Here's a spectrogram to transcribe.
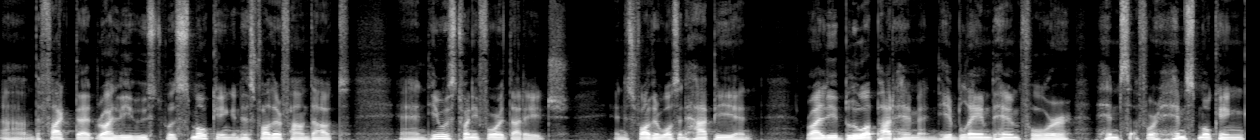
um, the fact that Riley Woost was smoking, and his father found out and he was 24 at that age, and his father wasn't happy, and Riley blew up at him and he blamed him for him for him smoking.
